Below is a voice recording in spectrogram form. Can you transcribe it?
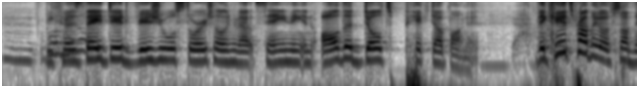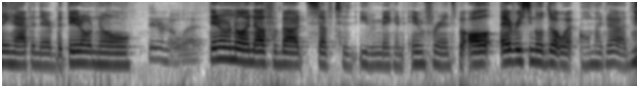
Well, because they did visual storytelling without saying anything, and all the adults picked up on it. Yeah. The kids probably know something happened there, but they don't know. they don't know what. They don't know enough about stuff to even make an inference. But all every single adult went, oh my god,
